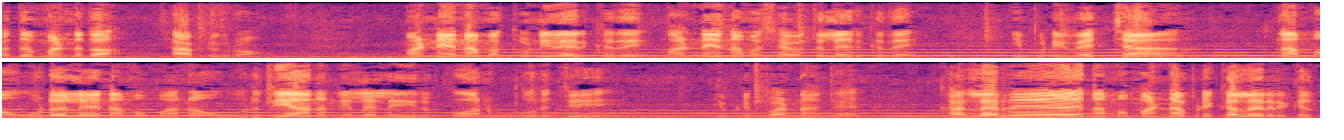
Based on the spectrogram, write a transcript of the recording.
அது மண்ணு தான் சாப்பிட்டுக்கிறோம். மண்ணே நம்ம துணியில இருக்குது. மண்ணே நம்ம செவத்துல இருக்குது. இப்படி வச்சா நம்ம உடலு நம்ம மனம் உறுதியான நிலையில இருக்கும்னு புரிஞ்சு இப்படி பண்ணாங்க. கலரு நம்ம மண் அப்படி கலர் இருக்குது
